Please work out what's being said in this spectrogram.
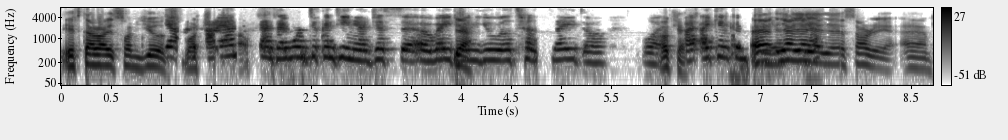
if there are some youth Yeah, watching. I now. understand. I want to continue. Just uh, wait Yeah. when you will translate or what. Okay. I, I can Uh, continue. yeah, yeah, yeah, yeah. Sorry. Um,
